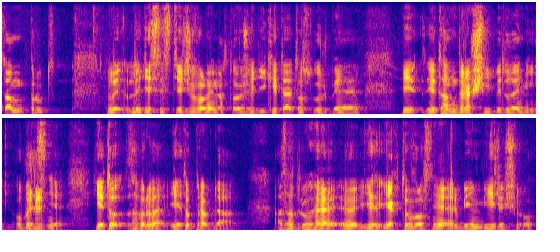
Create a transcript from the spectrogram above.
tam lidi si stěžovali na to, že díky této službě je, je tam dražší bydlení obecně. Mm-hmm. Je to, za prvé, je to pravda, a za druhé, eh, je, jak to vlastně Airbnb řešilo?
